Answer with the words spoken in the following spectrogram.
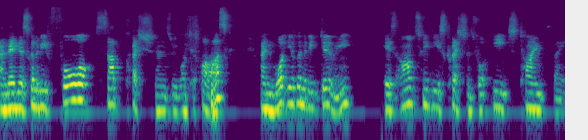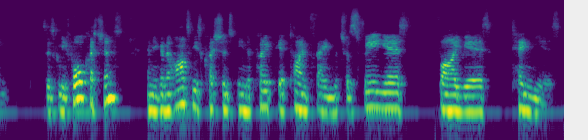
And then there's going to be four sub questions we want to ask. And what you're going to be doing is answering these questions for each time frame. So it's going to be four questions, and you're going to answer these questions in the appropriate time frame, which was three years, five years, 10 years.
